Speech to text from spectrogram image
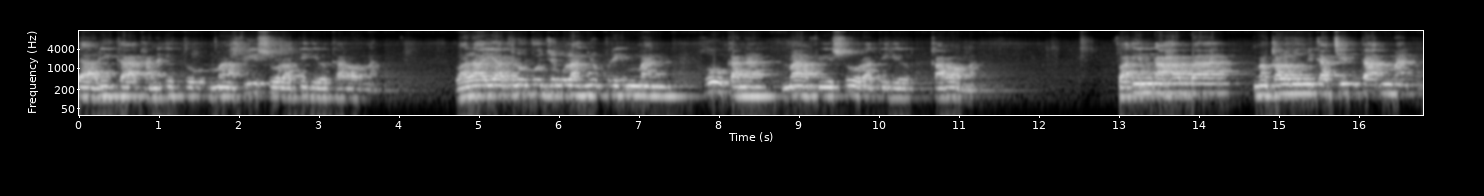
dalika kana itu ma fi suratihil karamah wala yatlubu jeung ulah nyupri eman hu kana ma fi suratihil karamah fa in ahabba maka lamun mika cinta eman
